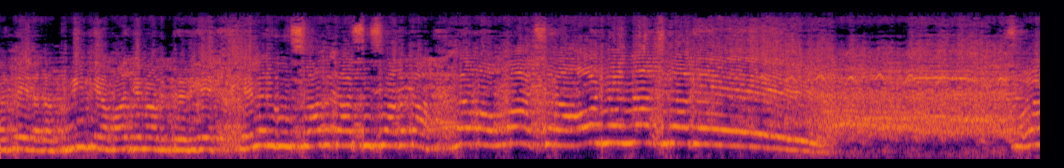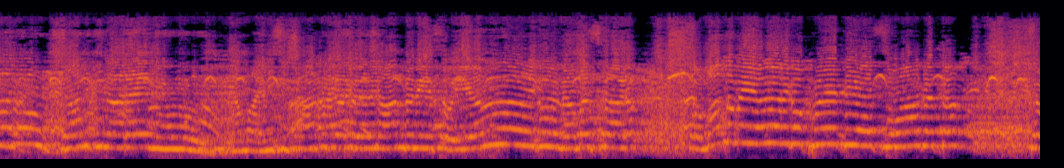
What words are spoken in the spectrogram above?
ಮತ್ತೆ ನನ್ನ ಪ್ರೀತಿಯ ಮಾಧ್ಯಮ ಮಿತ್ರರಿಗೆ ಎಲ್ಲರಿಗೂ ಸ್ವಾಗತ, ಸುಸ್ವಾಗತ. ನಮ್ಮ ಆಡಿಯೋ ನೀವು ನಮ್ಮ ಎಂ ಸಿ ಶಾಂತಿಯವರ ಚಾಂದನಿ ಸೊ ಎಲ್ಲರಿಗೂ ನಮಸ್ಕಾರ ಸೊ ಮತ್ತೊಮ್ಮೆ ಎಲ್ಲರಿಗೂ ಪ್ರೀತಿಯ ಸ್ವಾಗತ ಸೊ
